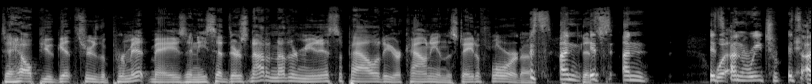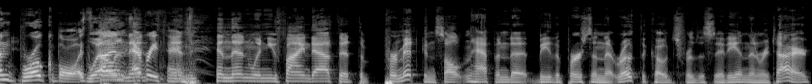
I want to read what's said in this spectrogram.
to help you get through the permit maze. And he said there's not another municipality or county in the state of Florida. It's un, it's un, it's Well- unreachable. It's unbreakable. It's well, un and then, everything. And, and then when you find out that the permit consultant happened to be the person that wrote the codes for the city and then retired,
